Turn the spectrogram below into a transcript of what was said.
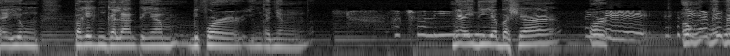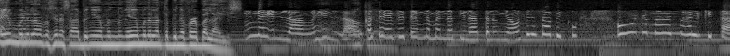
ay yung pagiging galante niya before yung kanyang Actually, may idea ba siya or hindi. o Kasi ngay- every ngayon mo na lang to sinasabi ngayon mo, ngayon mo na lang to binaverbalize Ngayon lang, ngayon lang. Okay. Kasi every time naman na tinatanong niya ako, sinasabi ko, oo naman, mahal kita.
